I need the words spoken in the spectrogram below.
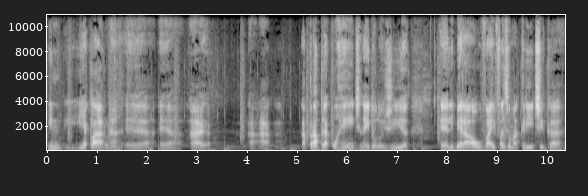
e, e, é claro, né, é, é a, a, a, própria corrente na né, ideologia é, liberal vai fazer uma crítica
